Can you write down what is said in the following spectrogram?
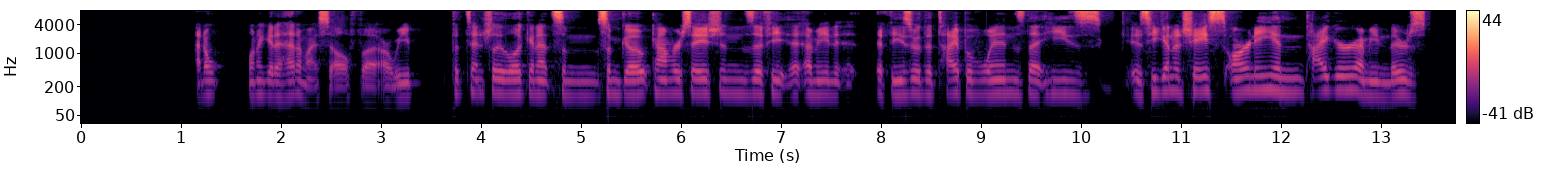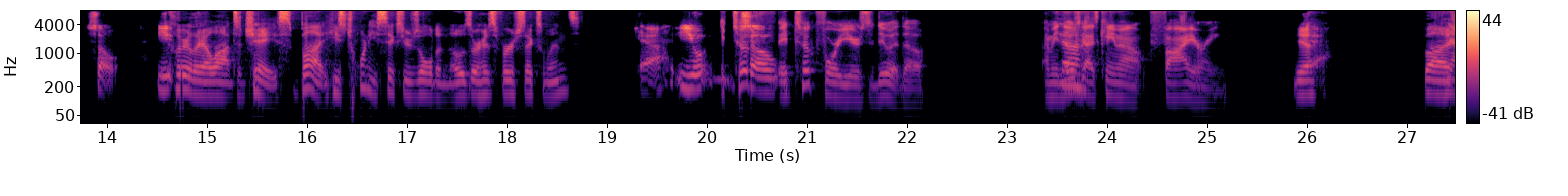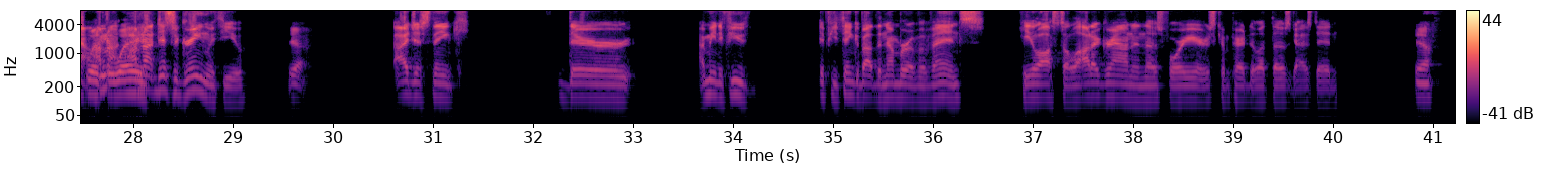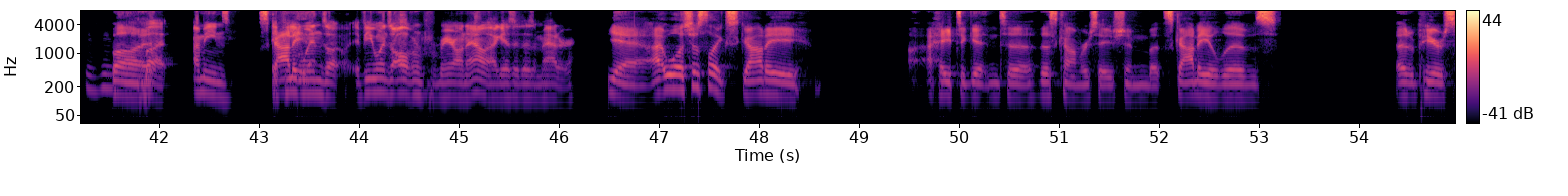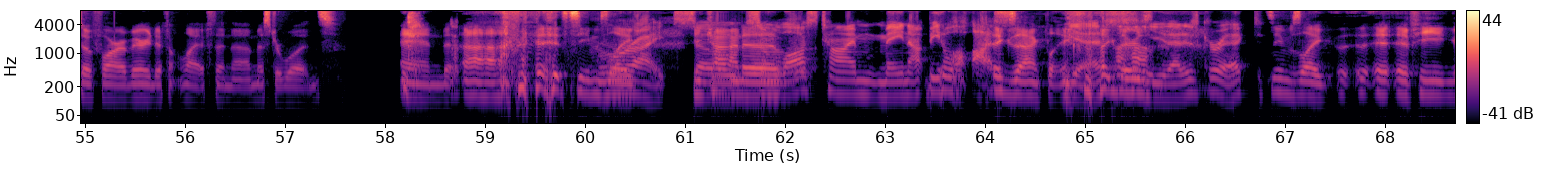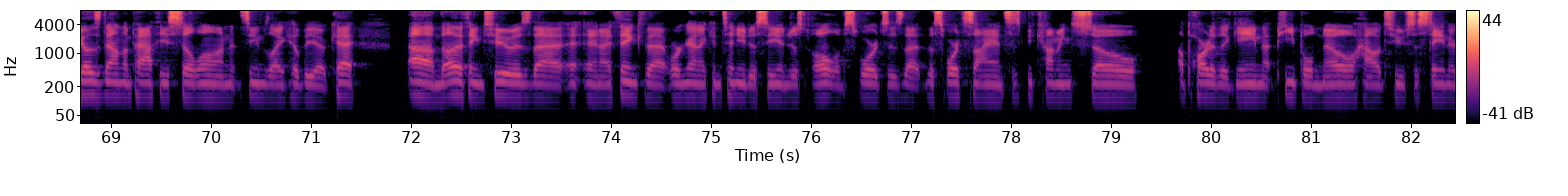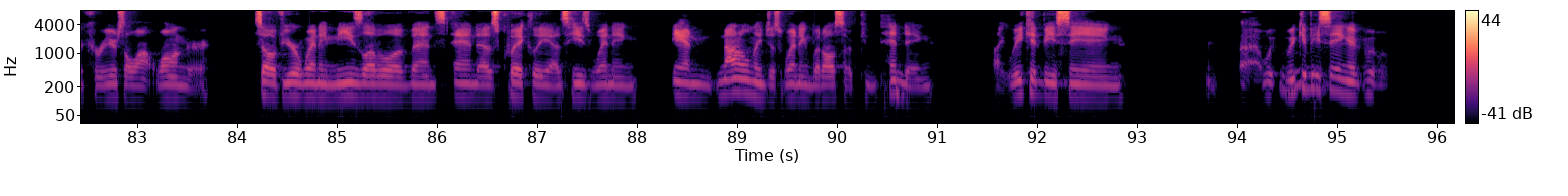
I don't want to get ahead of myself, but are we potentially looking at some some goat conversations if he i mean if these are the type of wins that he's is he going to chase arnie and tiger i mean there's So you, clearly a lot to chase but he's 26 years old and those are his first six wins yeah, you It took so it took four years to do it though. I mean, those guys came out firing. yeah, Yeah. but now, with I'm the not, way I'm not disagreeing with you. yeah I just think they're I mean, if you if you think about the number of events, he lost a lot of ground in those four years compared to what those guys did. Mhm. but, But I mean, scottie if wins uh, if he wins all of them from here on out, I guess it doesn't matter. Yeah, I, well, it's just like Scottie. I hate to get into this conversation, but Scottie lives, it appears so far, a very different life than uh, Mr. Woods, and uh, it seems like right. So kinda- lost time may not be lost. exactly. Yes, like yeah, that is correct. It seems like if he goes down the path he's still on, it seems like he'll be okay. Um, the other thing too is that, and I think that we're going to continue to see in just all of sports, is that the sports science is becoming so a part of the game that people know how to sustain their careers a lot longer. So if you're winning these level events and as quickly as he's winning, and not only just winning but also contending, like we could be seeing uh, we, we could be seeing it.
